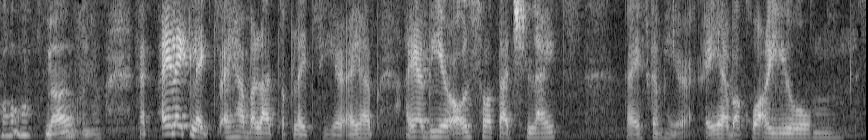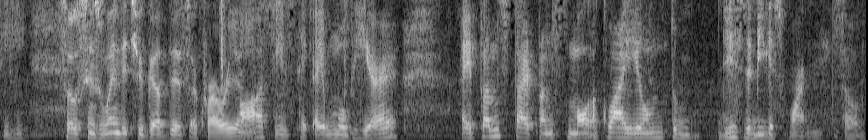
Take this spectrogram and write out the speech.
No. Not? No, no. I like lights. I have a lot of lights here. I have I have here also touch lights. Guys, come here. I have aquarium. See, So since when did you get this aquarium? oh, since like I move here, I from start from small aquarium to this is the biggest one. So,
